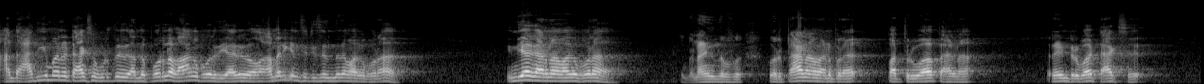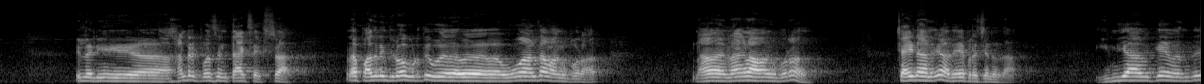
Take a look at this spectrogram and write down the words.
அந்த அதிகமான டேக்ஸை கொடுத்து அந்த பொருளை வாங்க போகிறது யார்? அமெரிக்கன் சிட்டிசன் தானே வாங்க போகிறான் இந்தியாக்காரனா வாங்க போகிறான் இப்போ நான் இந்த ஒரு- பேனாவை அனுப்புகிறேன் பத்து ரூபா பேனா ரெண்டு ரூபா டேக்ஸு இல்லை நீ ஹண்ட்ரட் பர்சன்ட் டேக்ஸ் எக்ஸ்ட்ரா நான் பதினஞ்சு ரூபா கொடுத்து உன் ஆள் தான் வாங்க போகிறான் நான் நாங்களாம் வாங்க போகிறோம் சைனாலையும் அதே பிரச்சனை தான். இந்தியாவுக்கே வந்து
